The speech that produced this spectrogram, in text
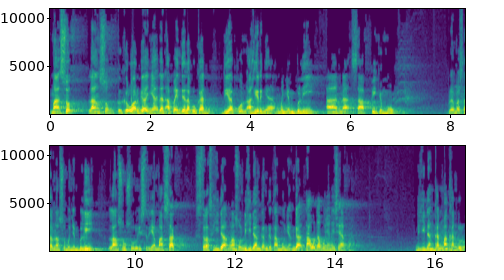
Masuk langsung ke keluarganya dan apa yang dia lakukan? Dia pun akhirnya menyembeli anak sapi gemuk. Ibrahim alaihissalam langsung menyembeli, langsung suruh istrinya masak. Setelah hidang langsung dihidangkan ke tamunya. Enggak tahu tamunya ini siapa. Dihidangkan makan dulu.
